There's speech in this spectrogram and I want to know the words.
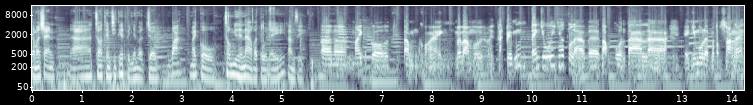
Cảm ơn Shen đã cho thêm chi tiết về nhân vật Joe Wang, Michael trông như thế nào và tuổi đấy làm gì? Uh, Michael tầm khoảng mấy 30 mươi. đặc điểm đáng chú ý nhất là về tóc của anh ta là dạng như mua lệch mà tóc xoăn ấy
